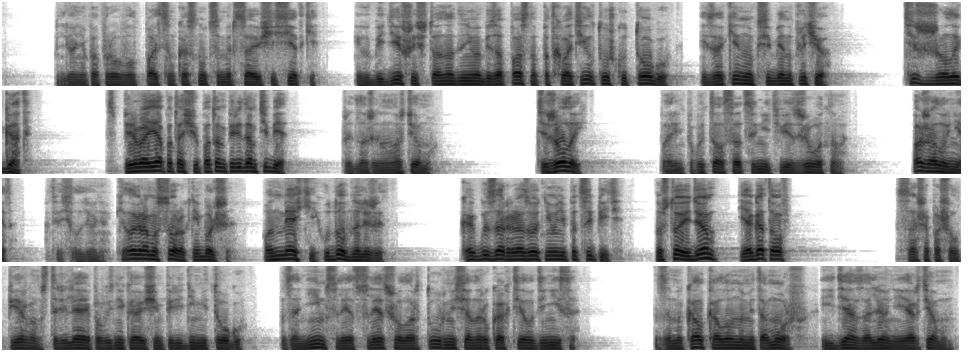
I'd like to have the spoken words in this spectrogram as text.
Леня попробовал пальцем коснуться мерцающей сетки и, убедившись, что она для него безопасна, подхватил тушку тогу и закинул к себе на плечо. «Тяжелый гад!» «Сперва я потащу, потом передам тебе», — предложил он Артему. «Тяжелый?» Парень попытался оценить вес животного. «Пожалуй, нет», — ответил Леня. «Килограммов сорок, не больше. Он мягкий, удобно лежит. Как бы заразу от него не подцепить. Ну что, идем? Я готов». Саша пошел первым, стреляя по возникающим перед ними тогу. За ним след вслед шел Артур, неся на руках тело Дениса. Замыкал колонну метаморф, идя за Леней и Артемом.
